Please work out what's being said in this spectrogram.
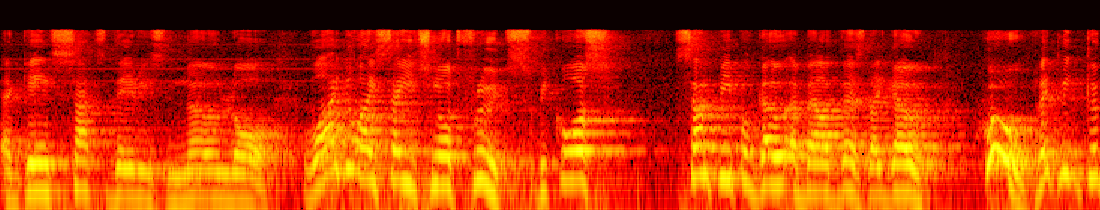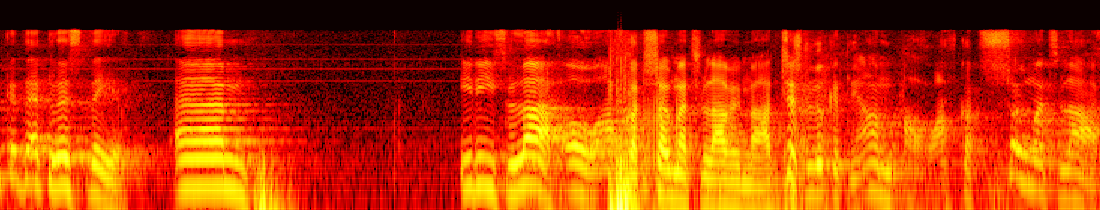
Against such there is no law. Why do I say it's not fruits? Because some people go about this. They go, whoo, let me look at that list there. Um, it is love. Oh, I've got so much love in my heart. Just look at me. I'm, oh, I've got so much love.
